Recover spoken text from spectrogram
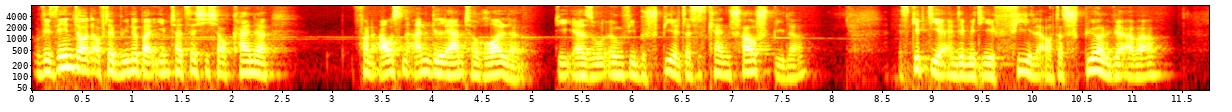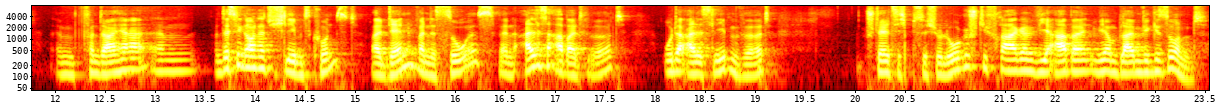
Und wir sehen dort auf der Bühne bei ihm tatsächlich auch keine von außen angelernte Rolle, die er so irgendwie bespielt. Das ist kein Schauspieler. Es gibt ja in dem Metier viel, auch das spüren wir aber. Ähm, von daher, ähm, und deswegen auch natürlich Lebenskunst, weil denn, wenn es so ist, wenn alles Arbeit wird oder alles Leben wird, stellt sich psychologisch die Frage, wie arbeiten wir und bleiben wir gesund,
